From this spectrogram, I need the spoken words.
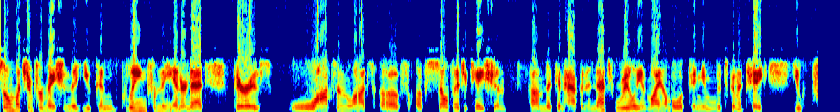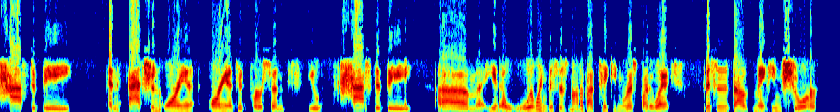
so much information that you can glean from the internet. There is lots and lots of, of self-education um, that can happen. And that's really, in my humble opinion, what it's going to take. You have to be an action-oriented person. You have to be um, you know, willing. This is not about taking risks, by the way. This is about making sure,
